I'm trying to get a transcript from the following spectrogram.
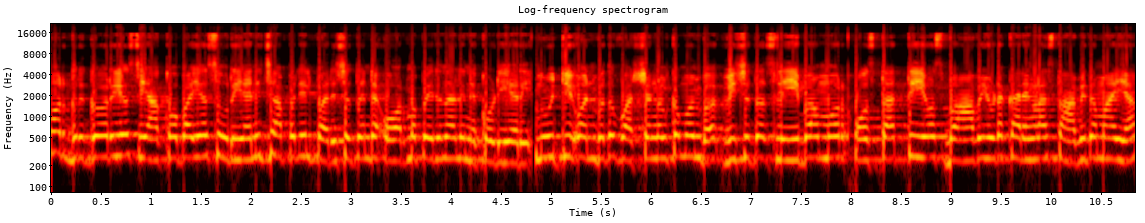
മോർ ഗ്രിഗോറിയോസ് യാക്കോബായ സുറിയാനി ചാപ്പലിൽ പരിശുദ്ധന്റെ ഓർമ്മ പെരുന്നാളിന് കൊടിയേറി. നൂറ്റി ഒൻപത് വർഷങ്ങൾക്ക് മുൻപ് വിശുദ്ധ സ്ലീബ മോർ ഓസ്താത്തിയോസ് ബാവയുടെ കരങ്ങളാൽ സ്ഥാപിതമായ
